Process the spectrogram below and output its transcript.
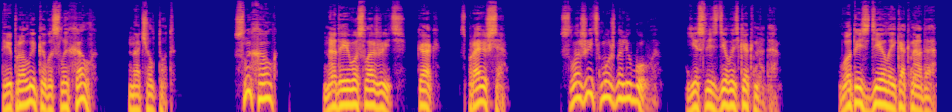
«Ты про Лыкова слыхал?» — начал тот. «Слыхал. Надо его сложить. Как, справишься?» «Сложить можно любого, если сделать как надо». «Вот и сделай как надо».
